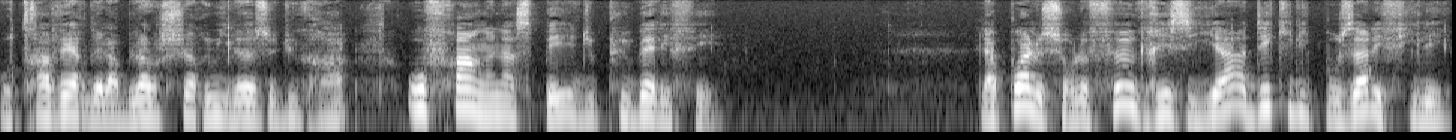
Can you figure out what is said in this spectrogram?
au travers de la blancheur huileuse du gras, offrant un aspect du plus bel effet. La poêle sur le feu grésilla dès qu'il y posa les filets.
